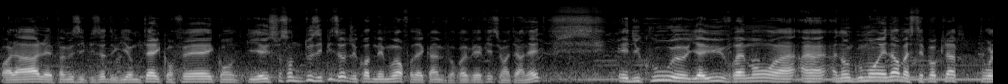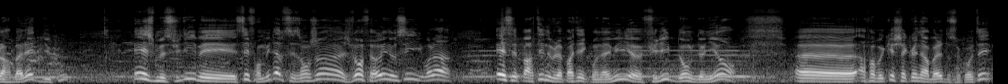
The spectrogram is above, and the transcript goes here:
voilà, les fameux épisodes de Guillaume Tell qu'on fait, il y a eu 72 épisodes je crois de mémoire, il faudrait quand même revérifier sur internet. Et du coup, euh, il y a eu vraiment un, engouement énorme à cette époque-là pour l'arbalète, du coup. Et je me suis dit, mais c'est formidable ces engins, je vais en faire une aussi, voilà. Et c'est parti, nous la partie avec mon ami euh, Philippe, donc de Niort, euh, à fabriquer chacun une arbalète de ce côté.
